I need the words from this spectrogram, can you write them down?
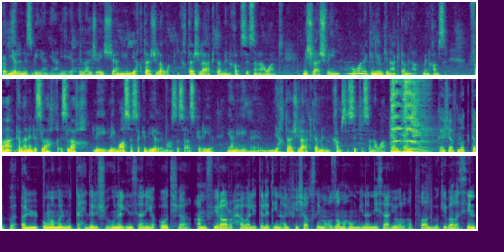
كبيرة نسبيا يعني إلى الجيش يعني يحتاج إلى وقت يحتاج إلى أكثر من خمس سنوات. مش لعشرين ولكن يمكن أكثر من من خمسة. فكمان الإصلاح إصلاح لمؤسسة كبيرة مؤسسة عسكرية يعني يحتاج إلى أكثر من خمسة ست سنوات. كشف مكتب الأمم المتحدة للشؤون الإنسانية أوتشا عن فرار حوالي 30 ألف شخص معظمهم من النساء والأطفال وكبار السن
